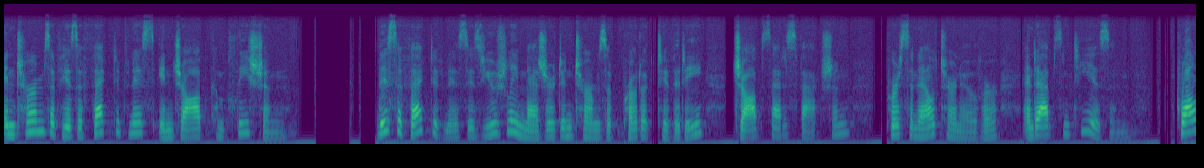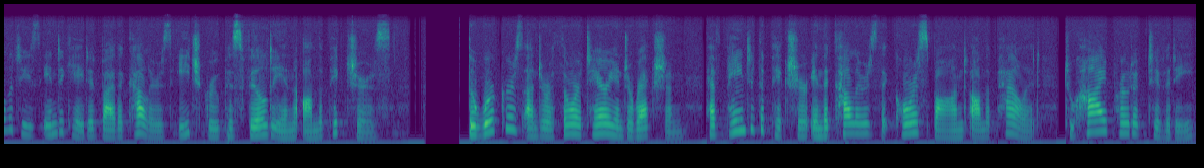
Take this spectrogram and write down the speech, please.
in terms of his effectiveness in job completion. This effectiveness is usually measured in terms of productivity, job satisfaction, personnel turnover, and absenteeism, qualities indicated by the colors each group has filled in on the pictures. The workers under authoritarian direction have painted the picture in the colors that correspond on the palette to high productivity,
